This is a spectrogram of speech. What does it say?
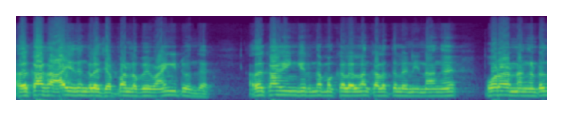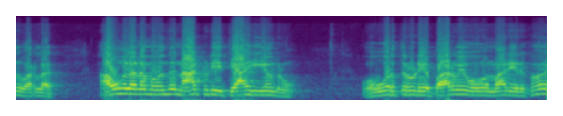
அதற்காக ஆயுதங்களை ஜப்பானில் போய் வாங்கிட்டு வந்தார். அதற்காக இங்கே இருந்த மக்கள் எல்லாம் களத்தில் நின்னாங்க போராடினாங்கன்றது வரலாறு. அவங்கள நம்ம வந்து நாட்டுடைய தியாகிகள்ன்றோம் ஒவ்வொருத்தருடைய பார்வை ஒவ்வொரு மாதிரி இருக்கும்.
